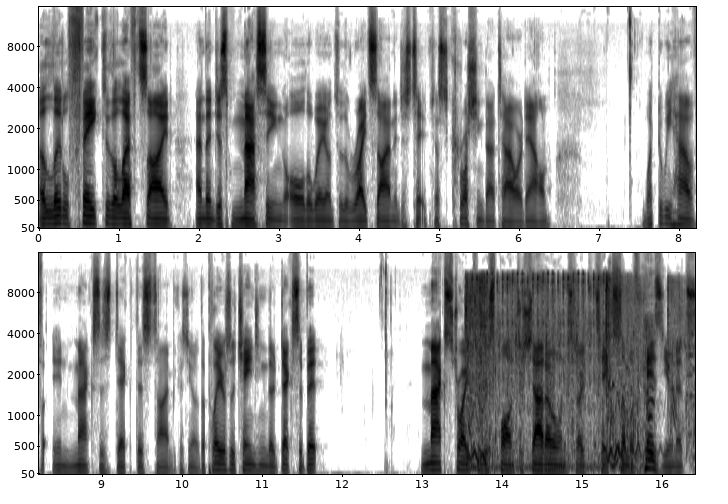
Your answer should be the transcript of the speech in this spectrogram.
a little fake to the left side and then just massing all the way onto the right side and just just crushing that tower down. What do we have in Max's deck this time? Because, you know, the players are changing their decks a bit. Max tried to respond to Shadow and started to take some of his units.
